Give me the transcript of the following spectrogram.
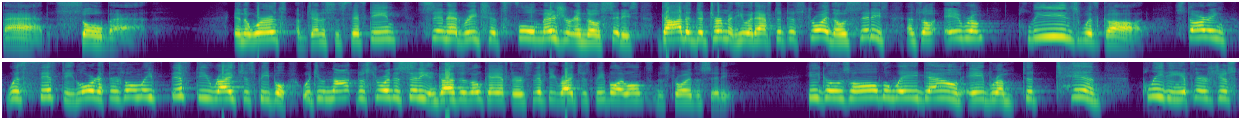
bad, so bad. In the words of Genesis 15, sin had reached its full measure in those cities. God had determined he would have to destroy those cities. And so Abram pleads with God, starting with 50. Lord, if there's only 50 righteous people, would you not destroy the city? And God says, okay, if there's 50 righteous people, I won't destroy the city. He goes all the way down, Abram, to 10, pleading, if there's just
